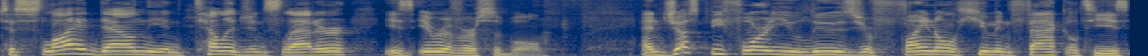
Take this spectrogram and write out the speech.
to slide down the intelligence ladder is irreversible. And just before you lose your final human faculties,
